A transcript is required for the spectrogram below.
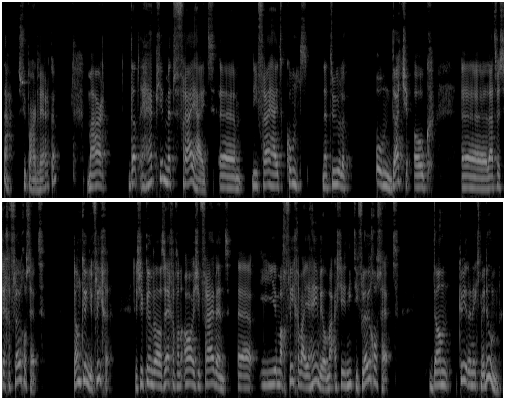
nou, super hard werken. Maar dat heb je met vrijheid. die vrijheid komt natuurlijk omdat je ook, uh, laten we zeggen, vleugels hebt. Dan kun je vliegen. Dus je kunt wel zeggen van, oh, als je vrij bent, uh, je mag vliegen waar je heen wil, maar als je niet die vleugels hebt, dan kun je er niks mee doen.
